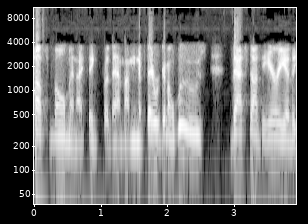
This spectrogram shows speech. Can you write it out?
tough moment, I think, for them. I mean, if they were going to lose, that's not the area that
